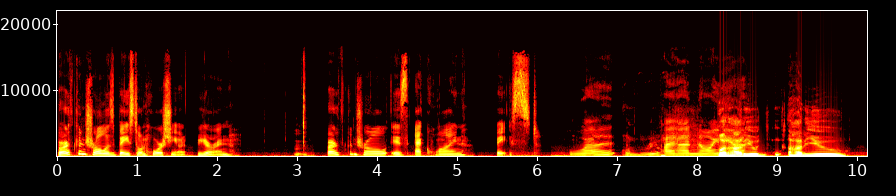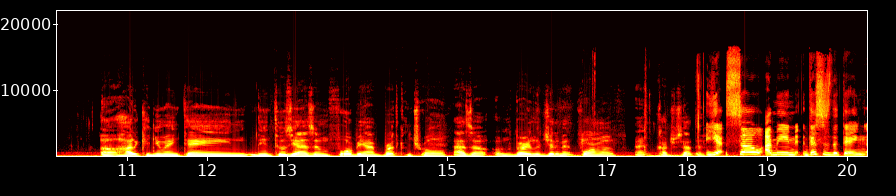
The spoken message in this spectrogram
Birth control is based on horse u- urine. Birth control is equine based. What? Unreal. I had no idea. But how do you how do you uh, how can you maintain the enthusiasm for beyond birth control as a, a very legitimate form of uh, contraceptive? Yeah, so I mean, this is the thing.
